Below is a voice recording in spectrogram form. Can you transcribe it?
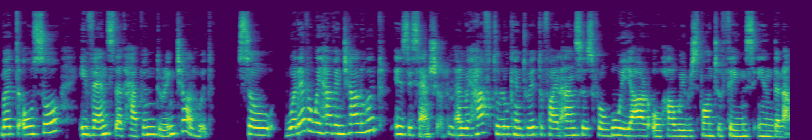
but also events that happen during childhood. So whatever we have in childhood is essential mm-hmm. and we have to look into it to find answers for who we are or how we respond to things in the now.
